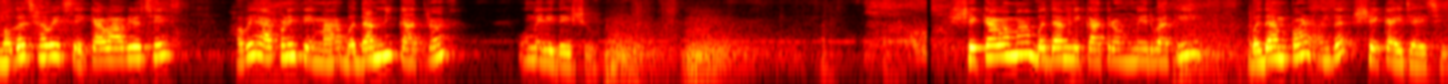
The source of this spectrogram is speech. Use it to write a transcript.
મગજ હવે શેકાવા આવ્યો છે. હવે આપણે તેમાં બદામની કાતરણ ઉમેરી દઈશું. શેકાવામાં બદામની કાતરણ ઉમેરવાથી બદામ પણ અંદર શેકાઈ જાય છે.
